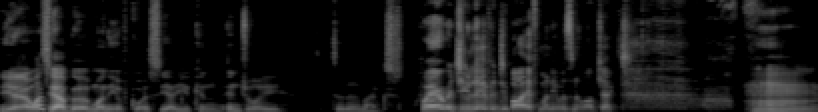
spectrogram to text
Yeah. Once you have the money, of course, yeah, you can enjoy to the max. where would you live in Dubai if money was no object? Hmm.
